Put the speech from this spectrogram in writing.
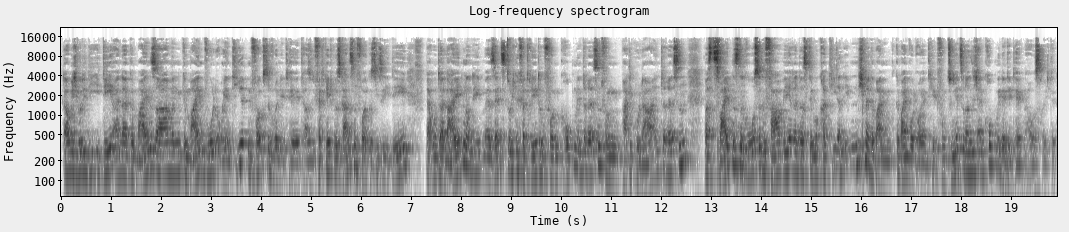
glaube ich, würde die Idee einer gemeinsamen, gemeinwohlorientierten Volkssouveränität, also die Vertretung des ganzen Volkes, diese Idee darunter leiden und eben ersetzt durch eine Vertretung von Gruppeninteressen, von Partikularinteressen, was zweitens eine große Gefahr wäre, dass Demokratie dann eben nicht mehr gemein, gemeinwohlorientiert funktioniert, sondern sich an Gruppenidentitäten ausrichtet,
